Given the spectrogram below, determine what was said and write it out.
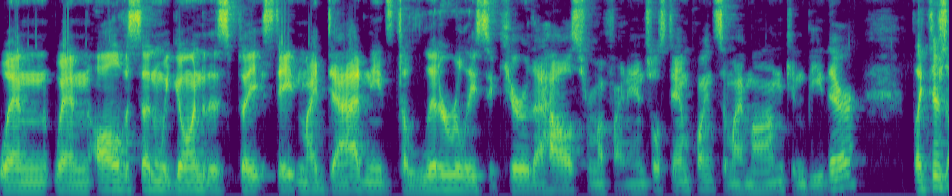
when when all of a sudden we go into this state and my dad needs to literally secure the house from a financial standpoint so my mom can be there like there's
